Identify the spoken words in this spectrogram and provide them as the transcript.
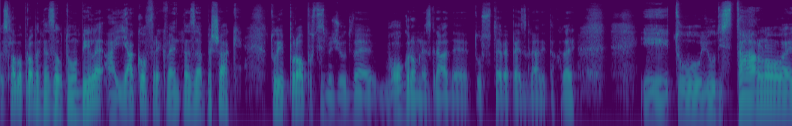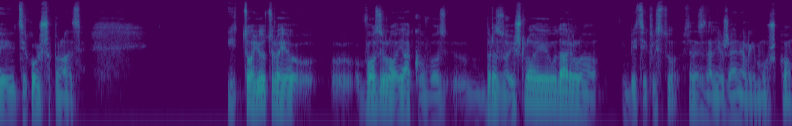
e, slabo prometna za automobile, a jako frekventna za pešake. Tu je propust između dve ogromne zgrade, tu su TV5 zgrade i tako dalje. I tu ljudi stalno ovaj, cirkulišu prolaze. I to jutro je vozilo jako voz, brzo išlo i udarilo biciklistu, ne znam da li je žena ili muško,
